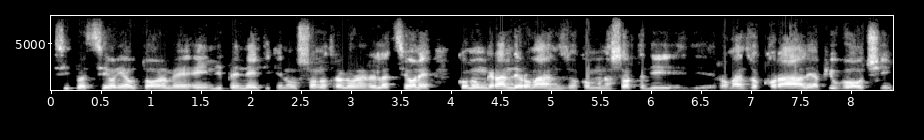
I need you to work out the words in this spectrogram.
situazioni autonome e indipendenti che non sono tra loro in relazione, come un grande romanzo, come una sorta di, di romanzo corale a più voci,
